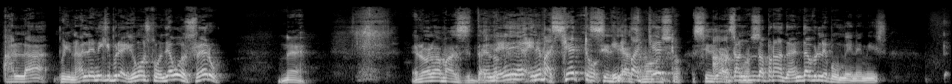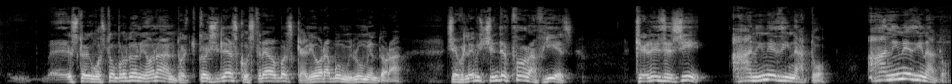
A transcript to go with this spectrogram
Αλλά που είναι άλλη είναι η Κυπριακή Ομοσπονδία Ποδοσφαίρου. Ναι. Εν όλα μαζί. τα- Ε, είναι πακέτο. Είναι Συνδυασμός. πακέτο. Α, Συνδυασμός. Όταν τα πράγματα δεν τα βλέπουμε εμείς. Στο 21ο αιώνα, το 2023, όπως καλή ώρα που μιλούμε τώρα, και βλέπεις τις φωτογραφίες και λες εσύ, αν είναι δυνατό, αν είναι δυνατό,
